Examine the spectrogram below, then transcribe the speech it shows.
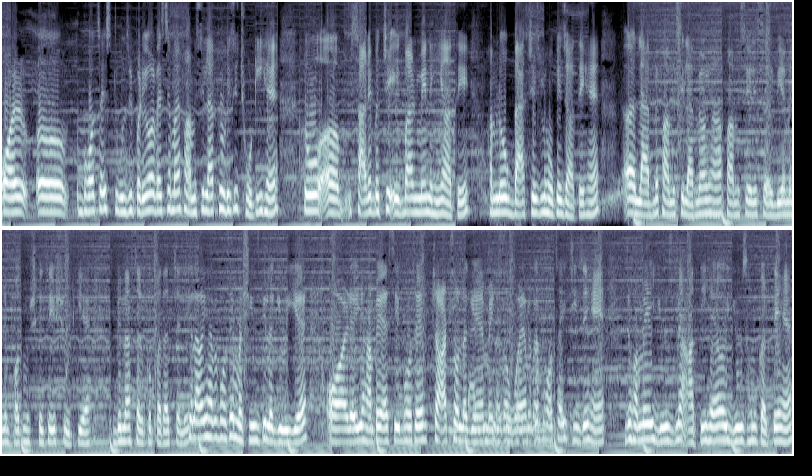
और आ, बहुत सारे स्टूल्स भी पड़े और वैसे हमारी फार्मेसी लैब थोड़ी सी छोटी है तो आ, सारे बच्चे एक बार में नहीं आते। हम लोग बैचेज में होके जाते हैं। लैब में फार्मेसी लैब में और यहाँ फार्मेसी वाले सर भी है। मैंने बहुत मुश्किल से ये शूट किया है बिना सर को पता चले। इसके अलावा यहाँ पे बहुत सारी मशीन्स भी लगी हुई है और यहाँ पे ऐसे बहुत सारे चार्ट्स और लगे हैं लगा हुआ है मतलब बहुत सारी चीज़ें हैं जो हमें यूज़ में आती है और यूज़ हम करते हैं।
